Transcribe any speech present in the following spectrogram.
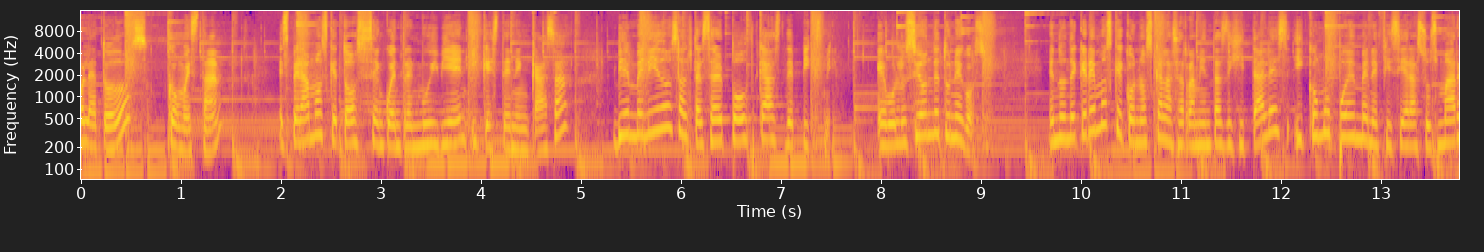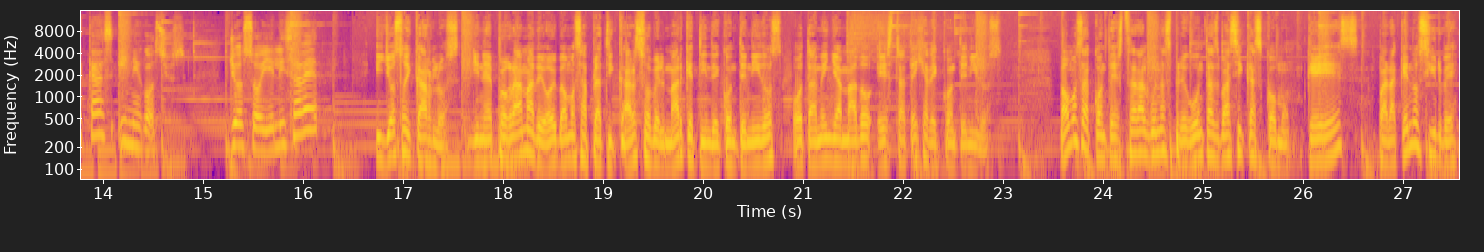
Hola a todos, ¿cómo están? Esperamos que todos se encuentren muy bien y que estén en casa. Bienvenidos al tercer podcast de Pixme, Evolución de tu negocio, en donde queremos que conozcan las herramientas digitales y cómo pueden beneficiar a sus marcas y negocios. Yo soy Elizabeth. Y yo soy Carlos, y en el programa de hoy vamos a platicar sobre el marketing de contenidos o también llamado estrategia de contenidos. Vamos a contestar algunas preguntas básicas como ¿qué es? ¿Para qué nos sirve?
